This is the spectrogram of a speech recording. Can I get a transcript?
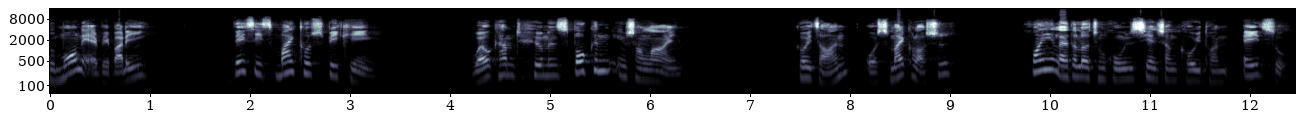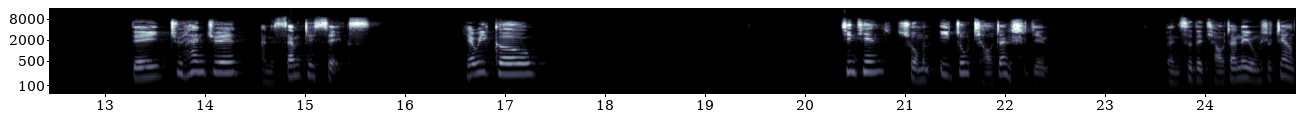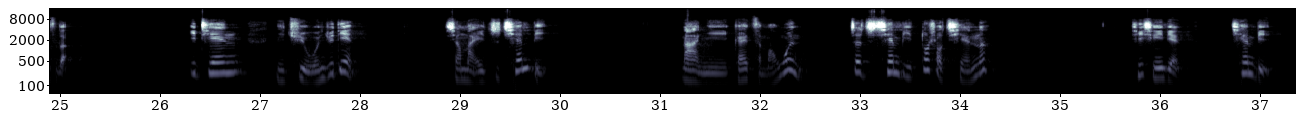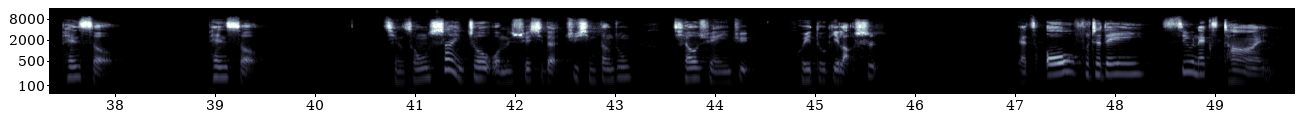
Good morning, everybody. This is Michael speaking. Welcome to Human Spoken English Online. 各位早安，我是 Michael 老师，欢迎来到乐成红线上口语团 A 组，Day two hundred and seventy-six. Here we go. 今天是我们的一周挑战时间。本次的挑战内容是这样子的：一天，你去文具店。 想买一支铅笔，那你该怎么问？这支铅笔多少钱呢？提醒一点，铅笔 pencil，pencil，请从上一周我们学习的句型当中挑选一句回读给老师。That's all for today. See you next time.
